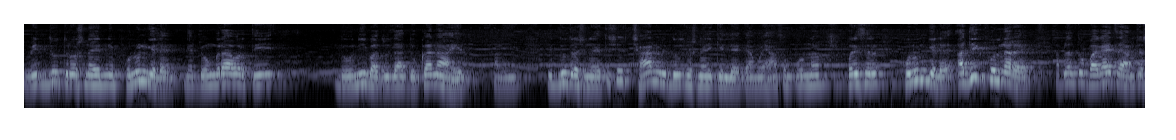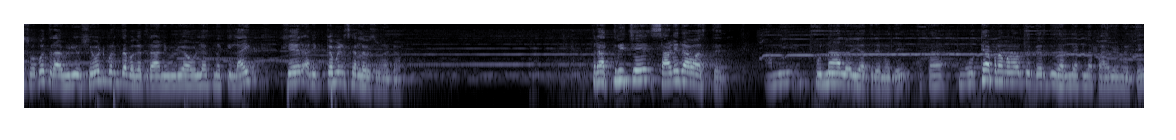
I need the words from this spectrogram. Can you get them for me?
विद्युत रोषणाईने फुलून गेलं आहे या डोंगरावरती दोन्ही बाजूला दुकानं आहेत आणि विद्युत रोषणाई अतिशय छान विद्युत रोषणाई केली आहे. त्यामुळे हा संपूर्ण परिसर फुलून गेला आहे अधिक फुलणार आहे. आपल्याला तो बघायचा आहे. आमच्यासोबत राहा. व्हिडिओ शेवटपर्यंत बघत राहा. आणि व्हिडिओ आवडल्यास नक्की लाईक शेअर आणि कमेंट्स करायला विसरू नका. रात्रीचे साडे दहा वाजतात आम्ही पुन्हा आलो यात्रेमध्ये. आता मोठ्या प्रमाणावर तर गर्दी झाली आपल्याला पाहायला मिळते.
